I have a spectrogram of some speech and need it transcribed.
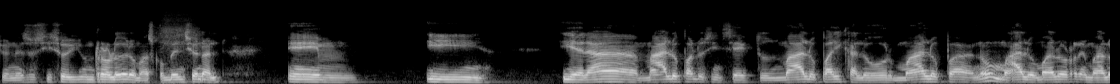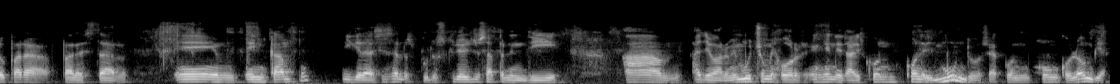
Yo en eso sí soy un rolo de lo más convencional. Em, y, y, era malo para los insectos, malo para el calor, malo para, ¿no? Malo, malo, re malo para, para estar em, en campo. Y gracias a los puros criollos aprendí a, llevarme mucho mejor en general con, con el mundo, o sea, con, con Colombia.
